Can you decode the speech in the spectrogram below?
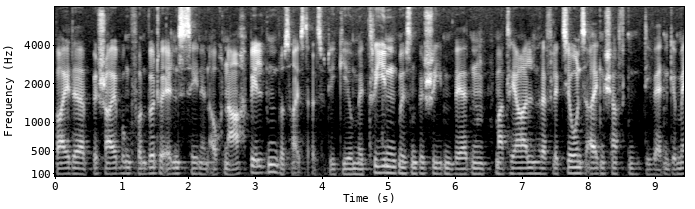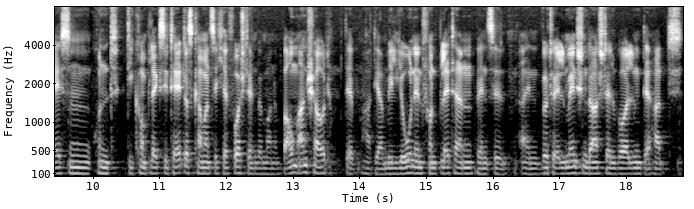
bei der Beschreibung von virtuellen virtuellen Szenen auch nachbilden. Das heißt also, die Geometrien müssen beschrieben werden, Material, Reflexionseigenschaften, die werden gemessen und die Komplexität, das kann man sich ja vorstellen, wenn man einen Baum anschaut. Der hat ja Millionen von Blättern. Wenn Sie einen virtuellen Menschen darstellen wollen, der hat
